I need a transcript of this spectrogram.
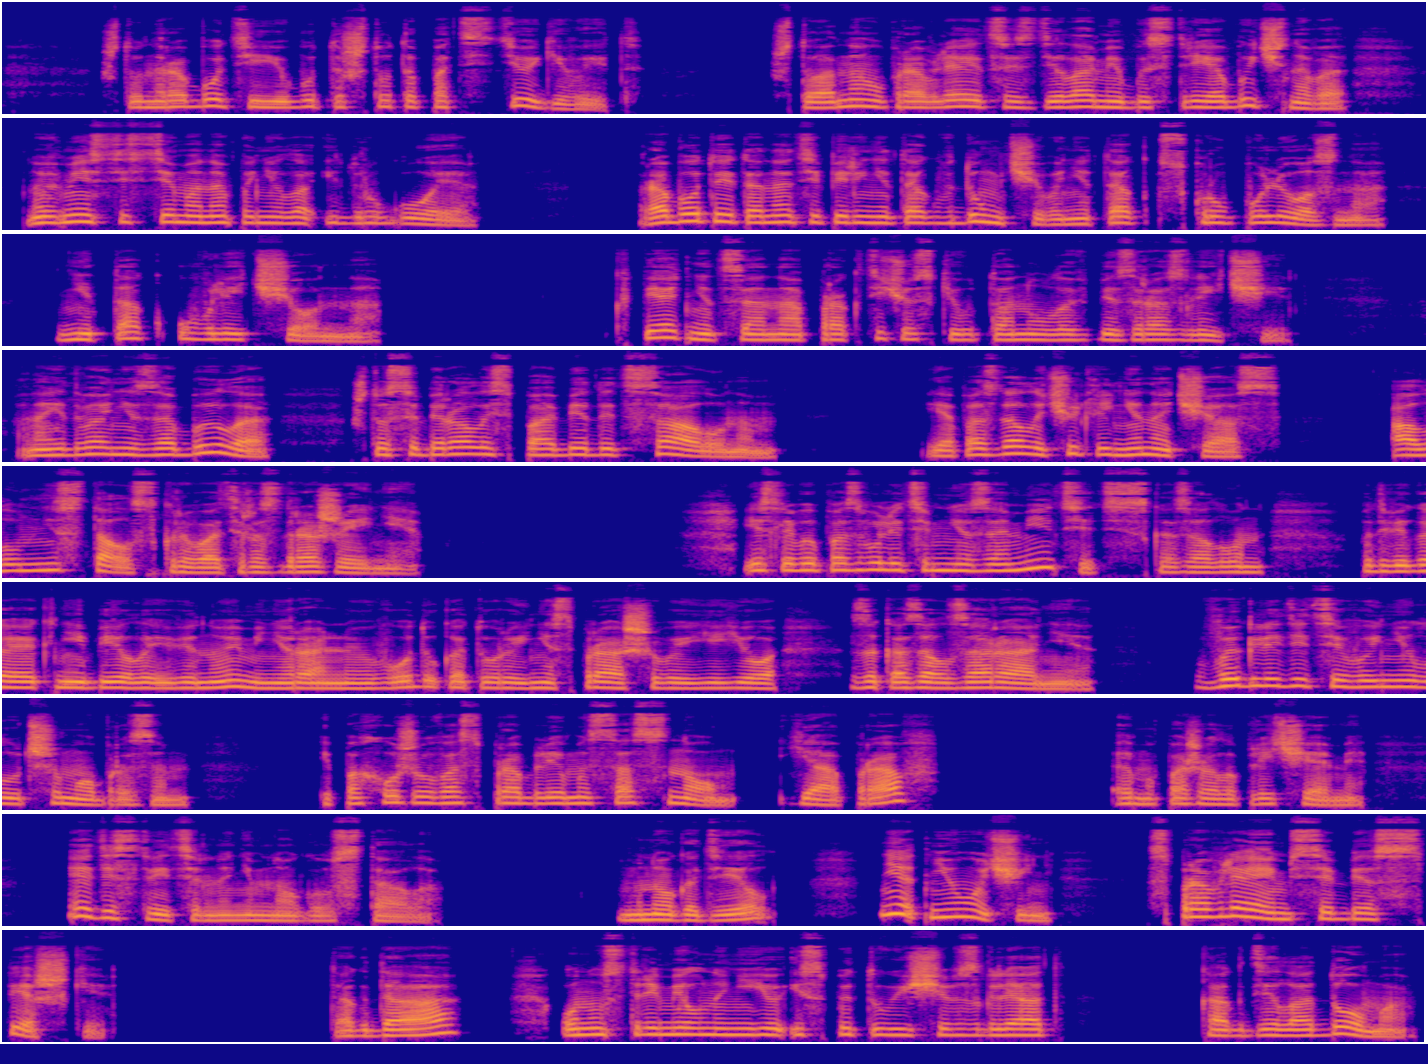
что на работе ее будто что-то подстегивает, что она управляется с делами быстрее обычного, но вместе с тем она поняла и другое. Работает она теперь не так вдумчиво, не так скрупулезно, не так увлеченно. К пятнице она практически утонула в безразличии. Она едва не забыла, что собиралась пообедать с Алуном, и опоздала чуть ли не на час. Алун не стал скрывать раздражение. «Если вы позволите мне заметить», — сказал он, подвигая к ней белое вино и минеральную воду, которые, не спрашивая ее, заказал заранее, — «выглядите вы не лучшим образом, и, похоже, у вас проблемы со сном. «Я прав?» Эмма пожала плечами. «Я действительно немного устала». «Много дел?» «Нет, не очень. Справляемся без спешки». «Тогда...» — он устремил на нее испытующий взгляд. «Как дела дома?»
